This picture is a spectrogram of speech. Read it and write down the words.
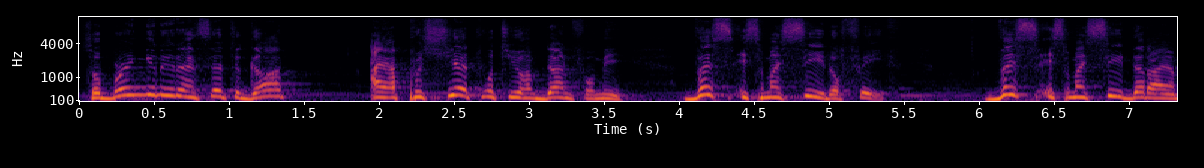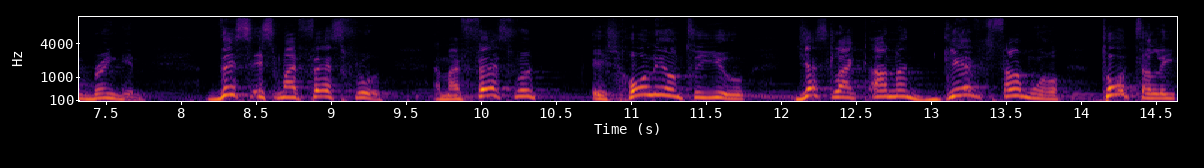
So bring it and say to God, I appreciate what you have done for me. This is my seed of faith. This is my seed that I am bringing. This is my first fruit. And my first fruit is holy unto you, just like Anna gave Samuel totally.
